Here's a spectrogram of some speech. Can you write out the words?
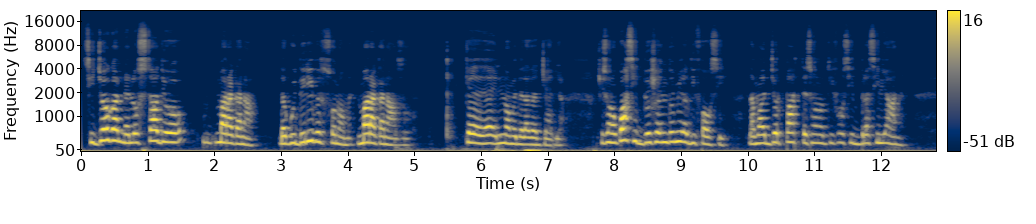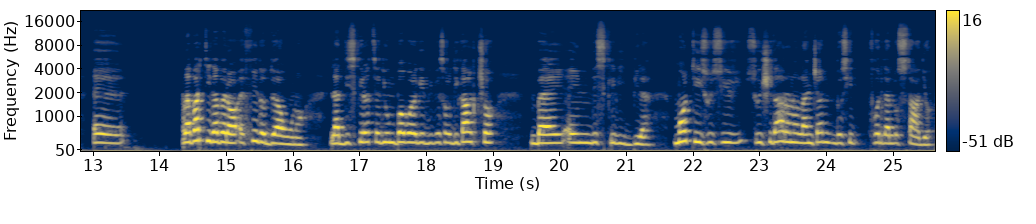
Si gioca nello stadio Maracanã, da cui deriva il suo nome, Maracanazo, che è il nome della tragedia. Ci sono quasi 200.000 tifosi, la maggior parte sono tifosi brasiliani. E la partita però è finita 2 a 1. La disgrazia di un popolo che vive solo di calcio beh, è indescrivibile. Molti si sui- suicidarono lanciandosi fuori dallo stadio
